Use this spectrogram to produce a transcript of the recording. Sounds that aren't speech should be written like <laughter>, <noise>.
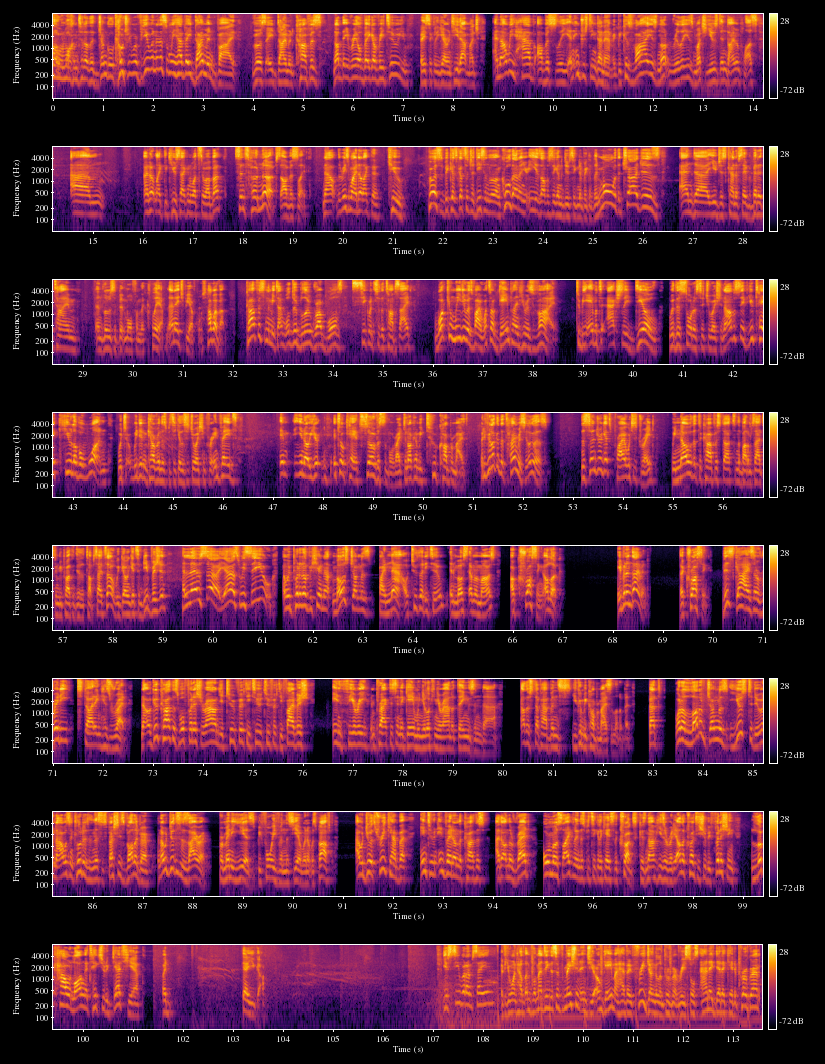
Hello and welcome to another Jungle Coaching Review, and in this one we have a Diamond Vi versus a Diamond Karthus, not the real Vega V2, you basically guarantee that much. And now we have, obviously, an interesting dynamic, because Vi is not really as much used in Diamond Plus. Um, I don't like the Q second whatsoever, since her nerfs, obviously. Now, the reason why I don't like the Q first is because it's got such a decent long cooldown, and your E is obviously going to do significantly more with the charges, and uh, you just kind of save a bit of time and lose a bit more from the clear, and HP of course. However, Karthus in the meantime will do blue, grub, wolves, sequence to the top side. What can we do as Vi? What's our game plan here as Vi? To be able to actually deal with this sort of situation. Now, obviously, if you take Q level 1, which we didn't cover in this particular situation for invades, you know, you're it's okay, it's serviceable, right? You're not going to be too compromised. But if you look at the timers here, look at this. The Syndra gets prior, which is great. We know that the Karthus starts on the bottom side. It's going to be pathing to the top side. So we go and get some deep vision. Hello, sir. Yes, we see you. And we put it over here. Now, most junglers by now, 232 in most MMRs, are crossing. Oh, look. Even in Diamond, they're crossing. This guy is already starting his red. Now, a good Karthus will finish around your 252, 255-ish in theory, in practice, in a game when you're looking around at things and uh, other stuff happens, you can be compromised a little bit. But what a lot of junglers used to do, and I was included in this, especially as Volibear, and I would do this as Zyra for many years, before even this year when it was buffed, I would do a three camper into an invade on the Karthus, either on the red or most likely in this particular case the Krugs, because now he's already on the Krugs, he should be finishing. Look how long it takes you to get here, but there you go. You see what I'm saying? If you want help implementing this information into your own game, I have a free jungle improvement resource and a dedicated program.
